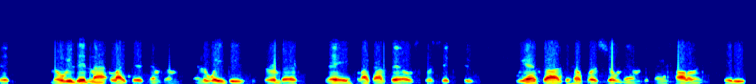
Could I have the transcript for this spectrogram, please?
sick. Though we did not like their symptoms and the way these disturbed us, they, like ourselves, were sick too. We asked God to help us show them the same tolerance, pity,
